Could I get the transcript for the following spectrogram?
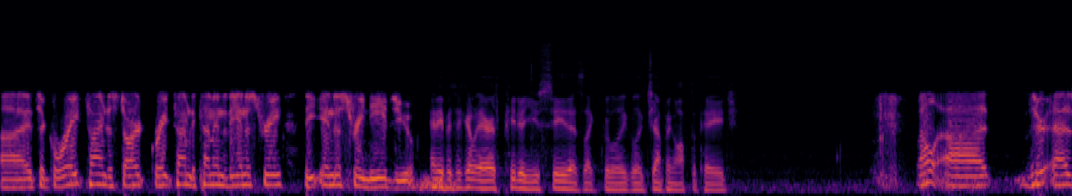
Uh, it's a great time to start, great time to come into the industry. The industry needs you. Any particular areas, Peter, you see that's like really like jumping off the page? Well, uh, there, as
